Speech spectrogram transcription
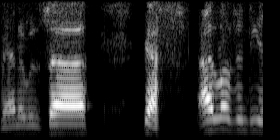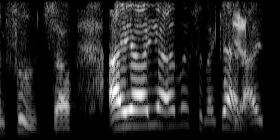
man. It was, uh yes, I love Indian food. So I, uh yeah, listen again. Yeah. I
